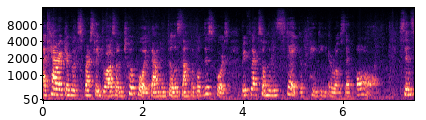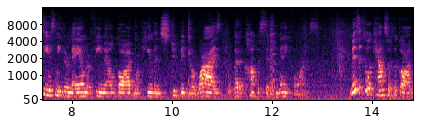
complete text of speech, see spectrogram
a character who expressly draws on topoi found in philosophical discourse reflects on the mistake of painting Eros at all, since he is neither male nor female, god nor human, stupid nor wise, but a composite of many forms. Mythical accounts of the god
